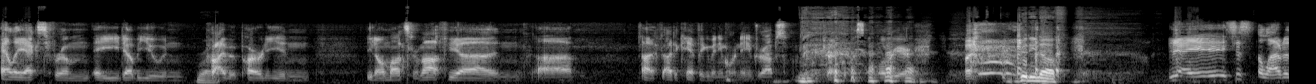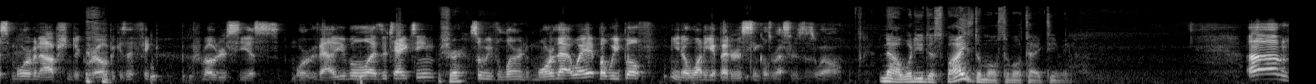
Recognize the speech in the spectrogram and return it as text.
LAX from AEW and Right. Private Party and, you know, Monster Mafia and uh, I, I can't think of any more name drops. I'm trying to over here. But Good enough. yeah, it- it's just allowed us more of an option to grow because I think promoters see us more valuable as a tag team. Sure. So we've learned more that way, but we both, you know, want to get better as singles wrestlers as well. Now, what do you despise the most about tag teaming? Um,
